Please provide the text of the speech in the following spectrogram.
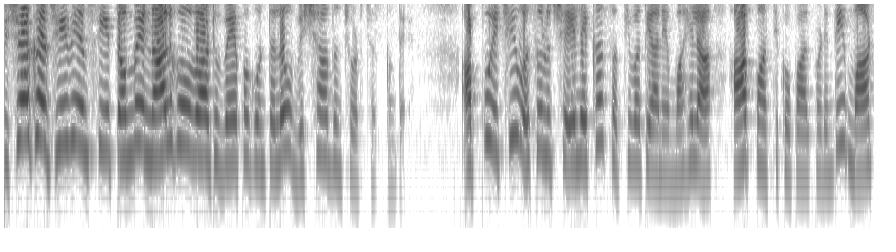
విశాఖ జీవీఎంసీ తొంభై నాలుగవ వార్డు వేపగుంటలో విషాదం చోటు చేసుకుంది. అప్పు ఇచ్చి వసూలు చేయలేక సత్యవతి అనే మహిళ ఆత్మహత్యకు పాల్పడింది. మాట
